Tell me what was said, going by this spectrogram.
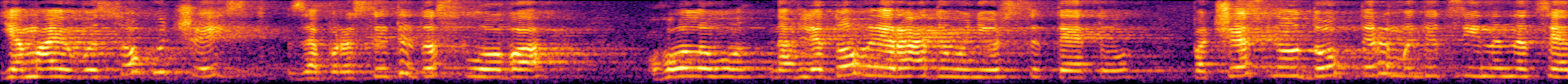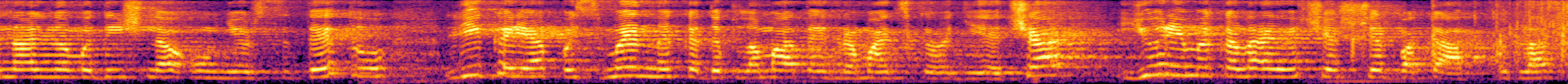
Я маю високу честь запросити до слова голову наглядової ради університету, почесного доктора медицини Національного медичного університету, лікаря, письменника, дипломата і громадського діяча Юрія Миколайовича Щербака. Будь ласка.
